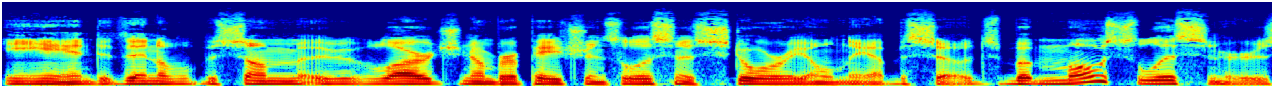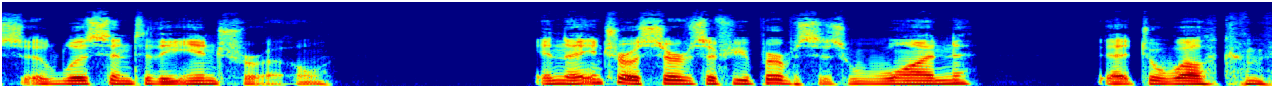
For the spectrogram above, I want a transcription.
and then some uh, large number of patrons listen to story only episodes. But most listeners listen to the intro and the intro serves a few purposes. One, uh, to welcome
